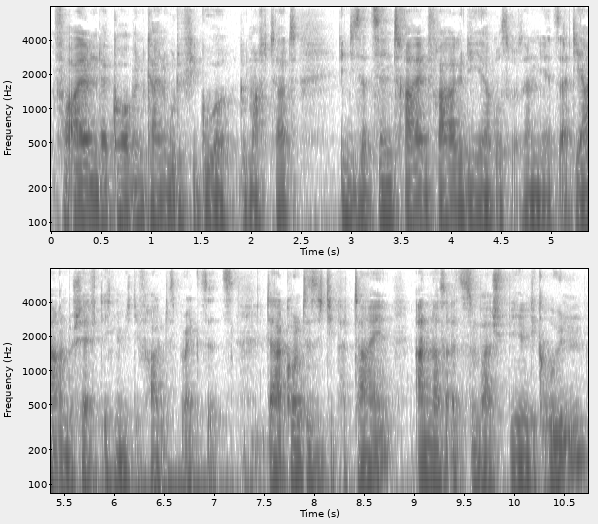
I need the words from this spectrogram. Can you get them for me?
vor allem der Corbyn keine gute Figur gemacht hat in dieser zentralen Frage, die ja Großbritannien jetzt seit Jahren beschäftigt, nämlich die Frage des Brexits. Da konnte sich die Partei, anders als zum Beispiel die Grünen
